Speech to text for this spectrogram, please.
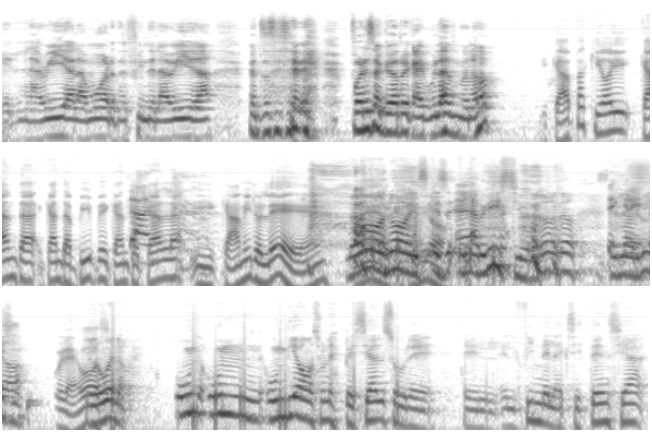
eh, la vida, la muerte, el fin de la vida. Entonces, por eso quedó recalculando, ¿no? Capaz que hoy canta, canta Pipe, canta. Carla y Camilo lee, ¿eh? No, no, es, es, es larguísimo. No, no. Es larguísimo. Pero bueno, un, un, un día vamos a hacer un especial sobre el, el fin de la existencia.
